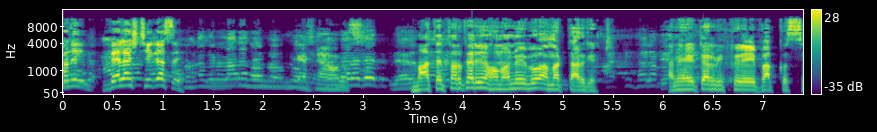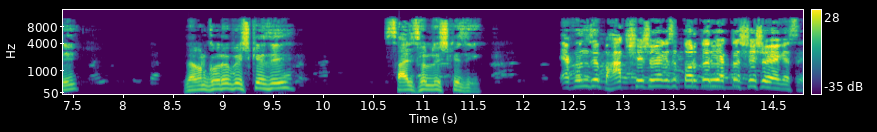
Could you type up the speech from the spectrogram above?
মানে ব্যালেন্স ঠিক আছে? ভাতের তরকারি সমান হইব আমার টার্গেট আমি এই টার্গেট করে এই পাক করছি। যেমন গরু বিশ কেজি চাল চল্লিশ কেজি। এখন যে ভাত শেষ হয়ে গেছে তরকারি একটা শেষ হয়ে গেছে।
